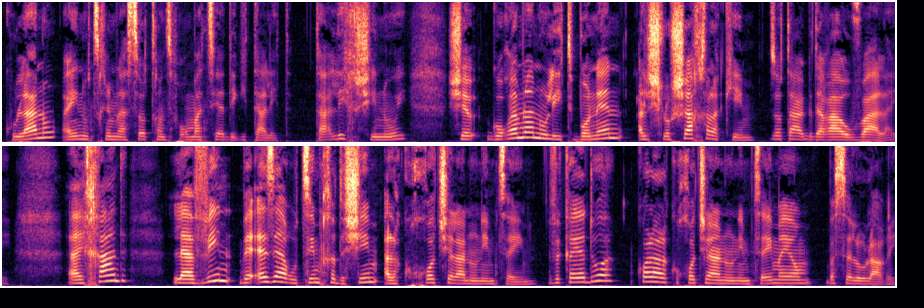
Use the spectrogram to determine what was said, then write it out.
כולנו היינו צריכים לעשות טרנספורמציה דיגיטלית. תהליך שינוי שגורם לנו להתבונן על שלושה חלקים. זאת ההגדרה האהובה עליי. האחד, להבין באיזה ערוצים חדשים הלקוחות שלנו נמצאים. וכידוע, כל הלקוחות שלנו נמצאים היום בסלולרי.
